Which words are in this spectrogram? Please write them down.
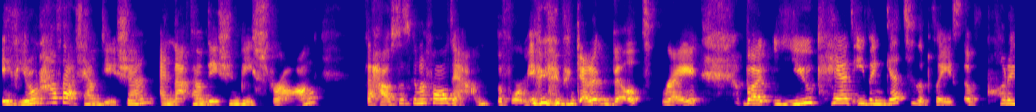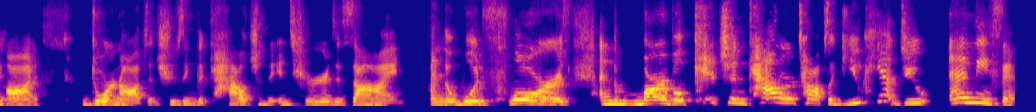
If you don't have that foundation and that foundation be strong, the house is going to fall down before maybe even get it built, right? But you can't even get to the place of putting on doorknobs and choosing the couch and the interior design and the wood floors and the marble kitchen countertops. Like you can't do anything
